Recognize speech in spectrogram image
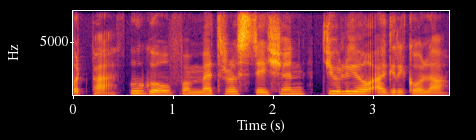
footpath. Ugo from metro station Giulio Agricola.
